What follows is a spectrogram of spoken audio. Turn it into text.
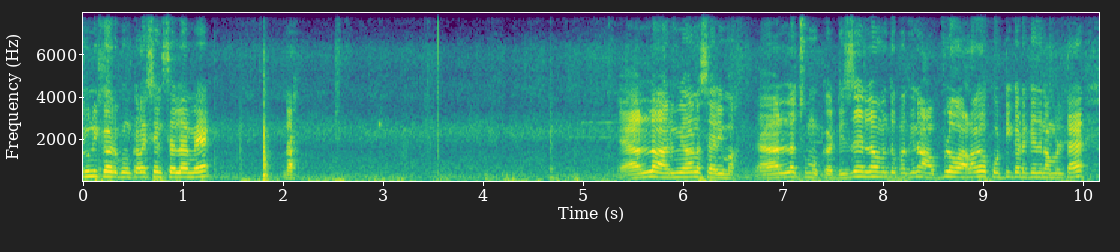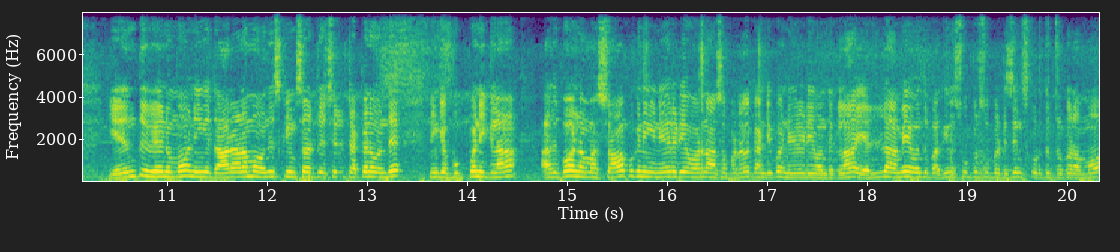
யூனிக்காக இருக்கும் கலெக்ஷன்ஸ் எல்லாமே. எல்லாம் அருமையான சரிம்மா. எல்லாம் சும்மா டிசைன்லாம் வந்து பார்த்திங்கன்னா அவ்வளோ அழகாக கொட்டி கிடக்குது நம்மள்ட்ட. எந்த வேணுமோ நீங்கள் தாராளமாக வந்து ஸ்க்ரீன்ஷாட் வச்சுட்டு டக்குன்னு வந்து நீங்கள் புக் பண்ணிக்கலாம். அதுபோல் நம்ம ஷாப்புக்கு நீங்கள் நேரடியாக வரணும் ஆசைப்பட்டாலும் கண்டிப்பாக நேரடியாக வந்துக்கலாம். எல்லாமே வந்து பார்த்தீங்கன்னா சூப்பர் சூப்பர் டிசைன்ஸ் கொடுத்துட்ருக்கோம் நம்ம.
